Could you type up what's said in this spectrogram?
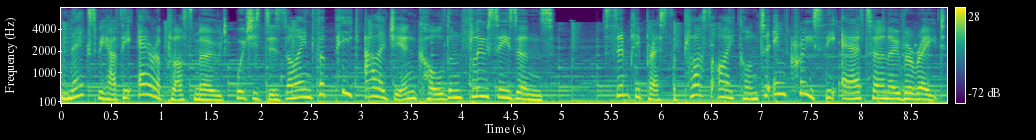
Next we have the AeroPlus mode, which is designed for peak allergy and cold and flu seasons. Simply press the plus icon to increase the air turnover rate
